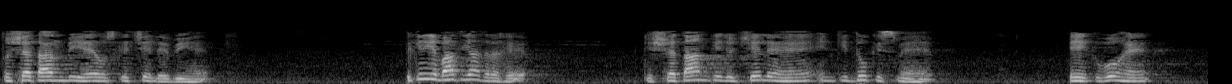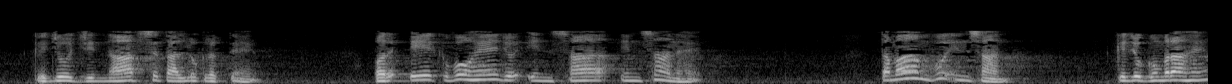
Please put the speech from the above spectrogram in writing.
تو شیطان بھی ہے، اس کے چیلے بھی ہیں۔ لیکن یہ بات یاد رکھے کہ شیطان کے جو چیلے ہیں، ان کی دو قسمیں ہیں۔ ایک وہ ہیں کہ جو جنات سے تعلق رکھتے ہیں، اور ایک وہ ہیں جو انسان انسان ہے تمام وہ انسان کہ جو گمراہ ہیں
